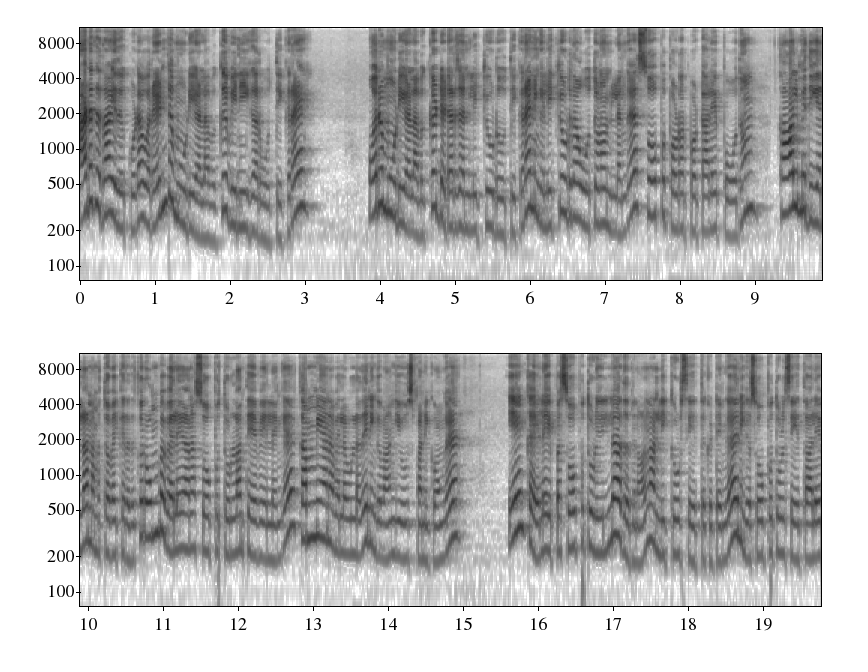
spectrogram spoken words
அடுத்ததாக இது கூட ஒரு ரெண்டு மூடி அளவுக்கு வினிகர் ஊற்றிக்கிறேன் ஒரு மூடி அளவுக்கு டிடர்ஜென்ட் லிக்யூட் ஊற்றிக்கிறேன் நீங்கள் லிக்யூடு தான் ஊற்றணும் இல்லைங்க. சோப்பு பவுடர் போட்டாலே போதும். கால் மிதியெல்லாம் நம்ம துவைக்கிறதுக்கு ரொம்ப விலையான சோப்பு தூள்லாம் தேவையில்லைங்க. கம்மியான விலை உள்ளதே நீங்கள் வாங்கி யூஸ் பண்ணிக்கோங்க. என் கையில் இப்போ சோப்புத்தூள் இல்லாததுனால நான் லிக்யூட் சேர்த்துக்கிட்டேங்க. நீங்கள் சோப்புத்தூள் சேர்த்தாலே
